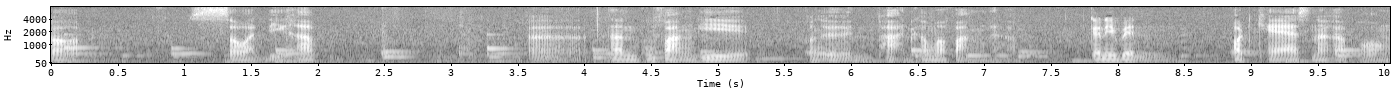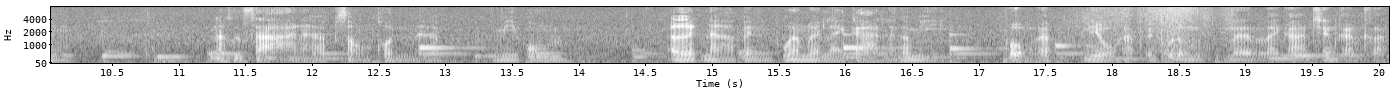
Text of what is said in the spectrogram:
ก็สวัสดีครับ ท่านผู้ฟังที่บังเอิญผ่านเข้ามาฟังนะครับ ก็นี่เป็นพอดแคสต์นะครับของนักศึกษานะครับสองคนนะครับ มีผมเอิร์ธนะครับ เป็นผู้ดำเนินรายการแล้วก็มีผมครับ นิวครับ เป็นผู้ดำเนินรายการเช่นกันครับ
